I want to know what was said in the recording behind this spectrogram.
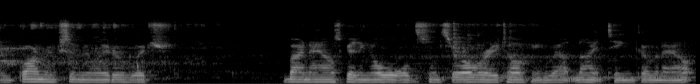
and Farming Simulator, which by now is getting old since they're already talking about 19 coming out.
